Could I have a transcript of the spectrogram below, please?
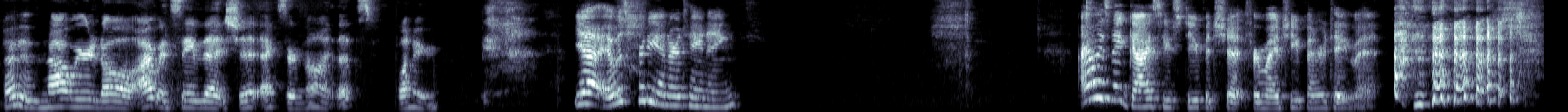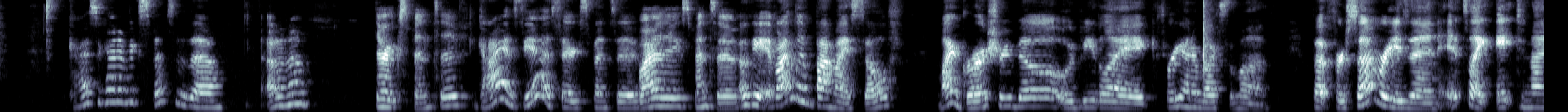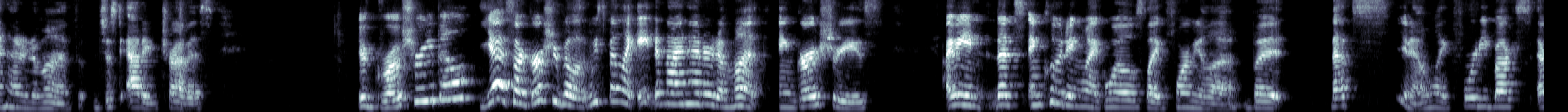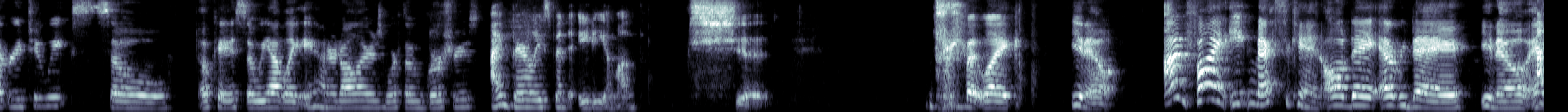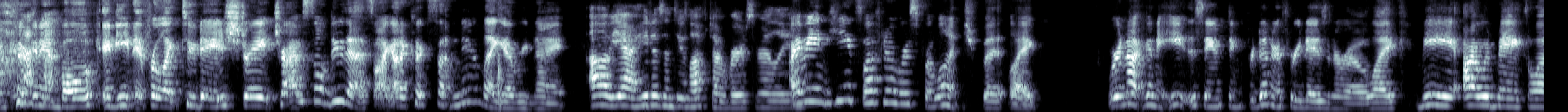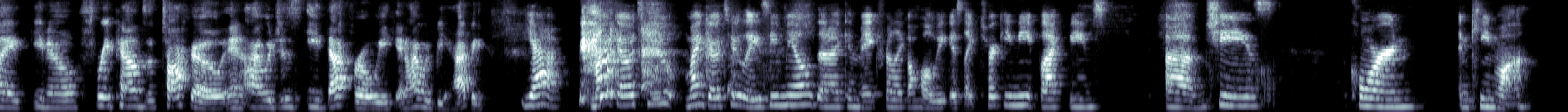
that is not weird at all. I would save that shit, X or not. That's funny. Yeah, it was pretty entertaining. I always make guys do stupid shit for my cheap entertainment. Guys are kind of expensive though. I don't know. They're expensive. Guys, yes, they're expensive. Why are they expensive? Okay, if I lived by myself, my grocery bill would be like three hundred bucks a month. But for some reason, it's like eight to nine hundred a month. Just adding Travis. Your grocery bill? Yes, our grocery bill. We spend like eight to nine hundred a month in groceries. I mean, that's including like Will's like formula, but that's you know like forty bucks every two weeks. So okay, so we have like eight hundred dollars worth of groceries. I barely spend 80 a month. Shit. but like, you know, I'm fine eating Mexican all day, every day, you know, and cooking in bulk and eating it for like two days straight. Travis don't do that, so I gotta cook something new like every night. Oh yeah, he doesn't do leftovers really. I mean, he eats leftovers for lunch, but like, we're not gonna eat the same thing for dinner three days in a row. Like me, I would make like you know three pounds of taco, and I would just eat that for a week, and I would be happy. yeah, my go-to my go-to lazy meal that I can make for like a whole week is like turkey meat, black beans, um, cheese, corn, and quinoa,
